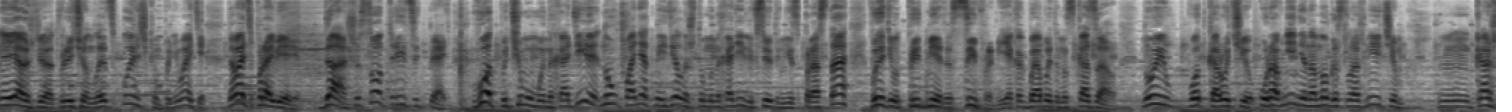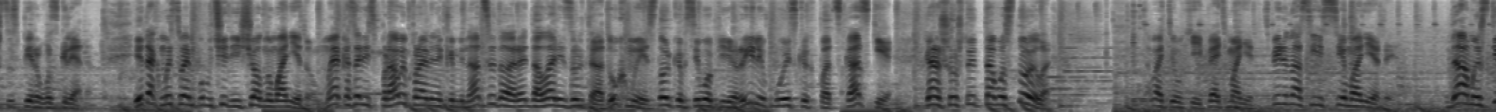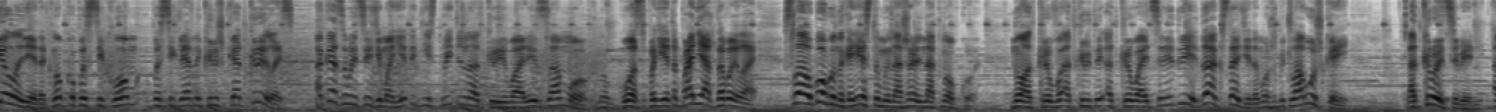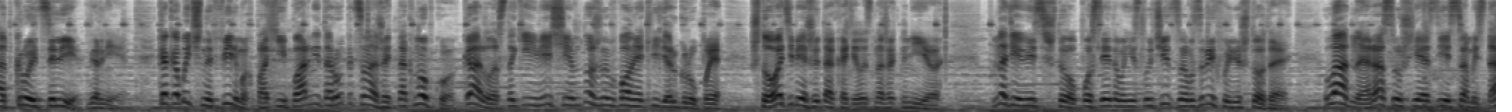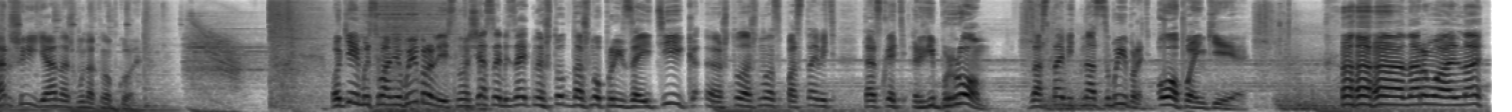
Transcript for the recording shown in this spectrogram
Я уже отвлечен летсплейчиком, понимаете? Давайте проверим. Да, 635. Вот почему мы находили. Ну, понятное дело, что мы находили все это неспроста. Вот эти вот предметы с цифрами, я как бы об этом и сказал. Ну и вот, короче, уравнение намного сложнее, чем кажется с первого взгляда. Итак, мы с вами получили еще одну монету. Мы оказались правы, правильная комбинация дала, дала результат. Ух мы, столько всего перерыли в поисках подсказки. Хорошо, что это того стоило. Давайте, окей, 5 монет. Теперь у нас есть все монеты. Да, мы сделали это. Кнопка по стеклом, по стеклянной крышке открылась. Оказывается, эти монеты действительно открывали замок. Ну, господи, это понятно было. Слава богу, наконец-то мы нажали на кнопку. Но открыв... открыты... открывается ли дверь? Да, кстати, это может быть ловушкой. Откроется, вер... Откроется ли, вернее. Как обычно в фильмах, плохие парни торопятся нажать на кнопку. Карлос, такие вещи должен выполнять лидер группы. Что, тебе же так хотелось нажать на нее? Надеюсь, что после этого не случится взрыв или что-то. Ладно, раз уж я здесь самый старший, я нажму на кнопку. Окей, мы с вами выбрались, но сейчас обязательно что-то должно произойти, э, что должно нас поставить, так сказать, ребром. Заставить нас выбрать. Опаньки! Ха-ха-ха, нормально.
